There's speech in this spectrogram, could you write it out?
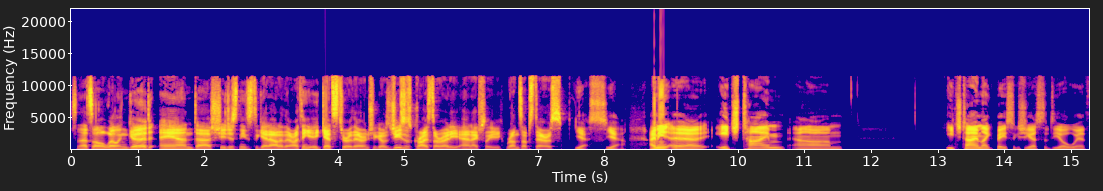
so that's all well and good, and uh, she just needs to get out of there. I think it gets to her there, and she goes, "Jesus Christ already!" and actually runs upstairs. Yes, yeah. I mean, uh, each time, um, each time, like basically, she has to deal with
